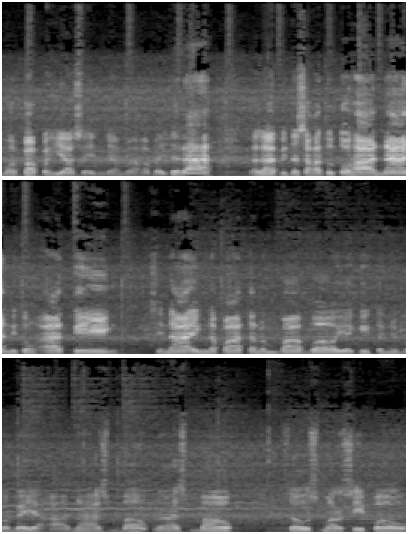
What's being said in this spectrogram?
mo mapapahiya sa inyo mga kabay. Tara, malapit na sa katotohanan itong ating sinaing na pata ng babaw. Ay, kita nyo ba gaya? Ah, nasbawk, nasbawk. Sauce, marsipaw.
